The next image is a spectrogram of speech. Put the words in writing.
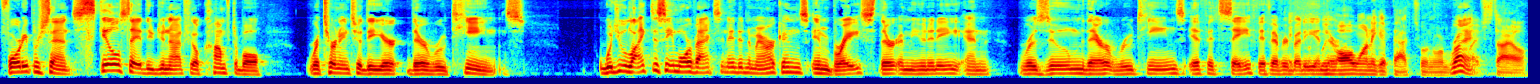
40% still say they do not feel comfortable returning to the, their routines. would you like to see more vaccinated Americans embrace their immunity and resume their routines if it's safe, if everybody in we there? all want to get back to a normal Right. lifestyle.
